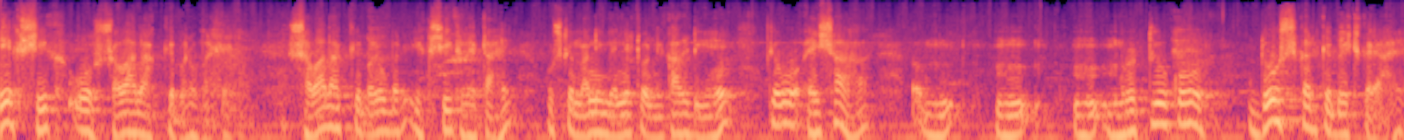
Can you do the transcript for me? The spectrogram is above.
एक सिख वो सवा लाख के बराबर है। सवा लाख के बराबर एक सिख रहता है, उसके मानी मैंने तो निकाल दिए हैं कि वो ऐसा मृत्यु को दोष करके बैठ गया है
